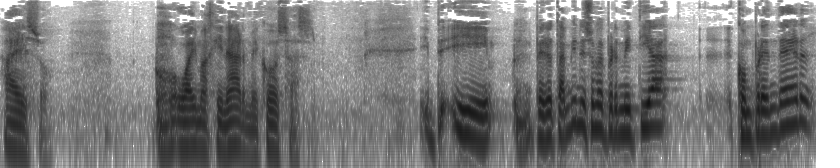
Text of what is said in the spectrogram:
a eso, o, a imaginarme cosas. y, pero también eso me permitía comprender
